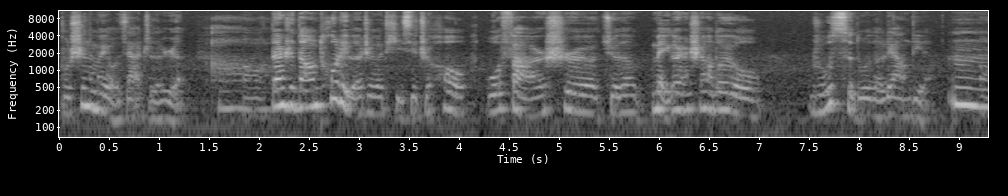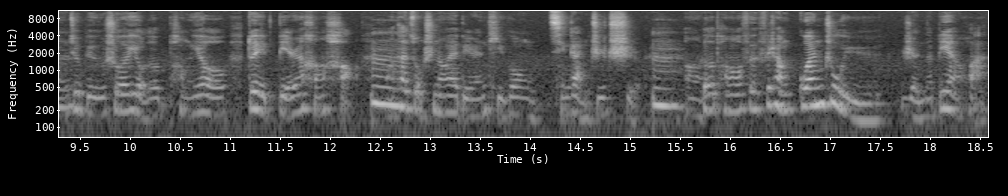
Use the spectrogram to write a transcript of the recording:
不是那么有价值的人。哦嗯，但是当脱离了这个体系之后，我反而是觉得每个人身上都有如此多的亮点。嗯就比如说，有的朋友对别人很好，嗯他总是能为别人提供情感支持。嗯嗯，有的朋友会非常关注于人的变化，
